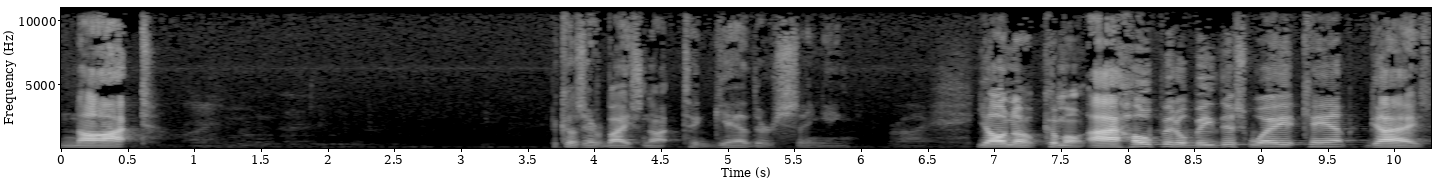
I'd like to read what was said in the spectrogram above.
Not. Because everybody's not together singing. Y'all know, come on. I hope it'll be this way at camp. Guys,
